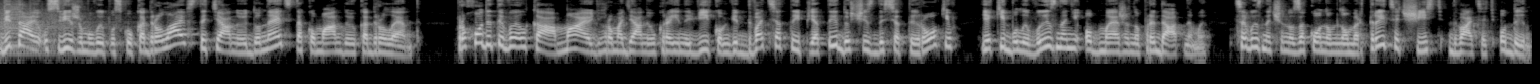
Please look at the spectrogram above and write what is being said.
Вітаю у свіжому випуску Кадролайв з Тетяною Донець та командою Кадроленд. Проходити ВЛК мають громадяни України віком від 25 до 60 років, які були визнані обмежено придатними. Це визначено законом номер 3621.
